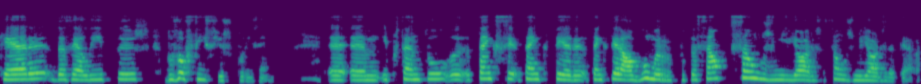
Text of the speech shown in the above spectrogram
quer das elites dos ofícios, por exemplo. E, portanto, tem que, ser, tem, que ter, tem que ter alguma reputação, são os melhores, são os melhores da Terra.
